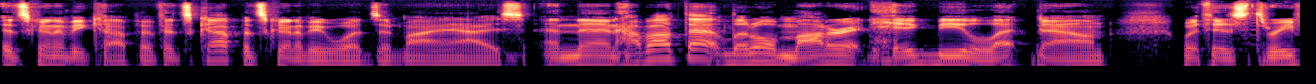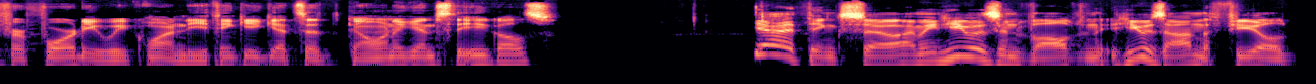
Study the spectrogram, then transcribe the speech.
it's going to be Kupp. If it's Kupp, it's going to be Woods in my eyes. And then how about that little moderate Higbee letdown with his three for 40 week one? Do you think he gets it going against the Eagles? Yeah, I think so. I mean, he was involved in, he was on the field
